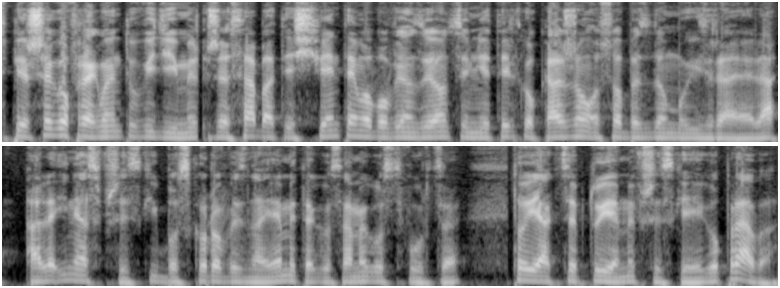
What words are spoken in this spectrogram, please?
z pierwszego fragmentu widzimy, że sabat jest świętem obowiązującym nie tylko każdą osobę z domu Izraela, ale i nas wszystkich, bo skoro wyznajemy tego samego Stwórcę, to i akceptujemy wszystkie Jego prawa.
